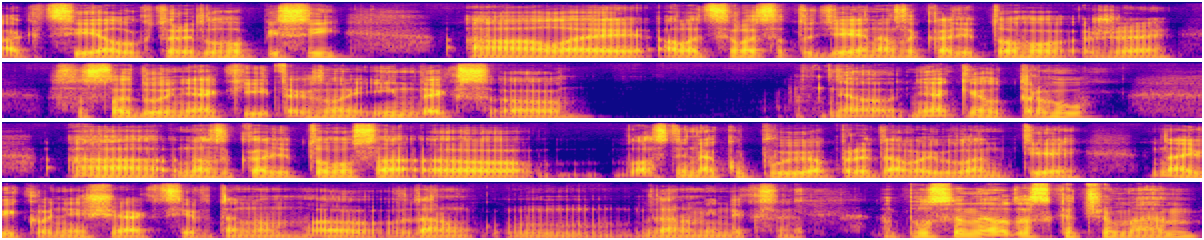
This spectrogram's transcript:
akcie alebo ktoré dlhopisy, ale, ale celé sa to deje na základe toho, že sa sleduje nejaký tzv. index nejakého trhu a na základe toho sa vlastne nakupujú a predávajú len tie najvýkonnejšie akcie v danom, v danom, v danom indexe. A posledná otázka, čo mám,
